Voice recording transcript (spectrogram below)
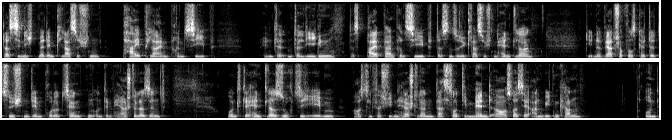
dass sie nicht mehr dem klassischen Pipeline-Prinzip unterliegen. Das Pipeline-Prinzip, das sind so die klassischen Händler, die in der Wertschöpfungskette zwischen dem Produzenten und dem Hersteller sind. Und der Händler sucht sich eben aus den verschiedenen Herstellern das Sortiment aus, was er anbieten kann und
